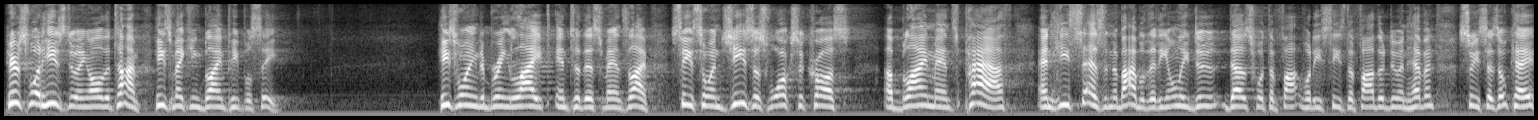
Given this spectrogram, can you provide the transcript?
Here's what he's doing all the time he's making blind people see. He's wanting to bring light into this man's life. See, so when Jesus walks across a blind man's path, and he says in the Bible that he only do, does what, the what he sees the Father do in heaven. So he says, Okay,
